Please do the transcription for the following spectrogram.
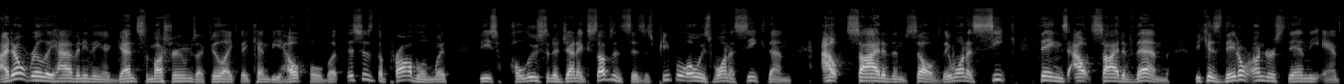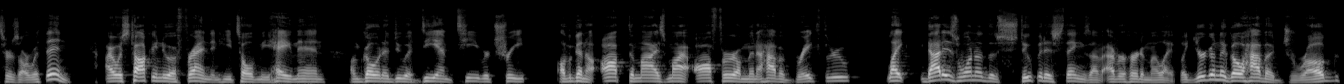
I don't really have anything against mushrooms. I feel like they can be helpful, but this is the problem with these hallucinogenic substances is people always want to seek them outside of themselves. They want to seek things outside of them because they don't understand the answers are within. I was talking to a friend and he told me, "Hey man, I'm going to do a DMT retreat. I'm going to optimize my offer. I'm going to have a breakthrough." Like that is one of the stupidest things I've ever heard in my life. Like you're going to go have a drug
